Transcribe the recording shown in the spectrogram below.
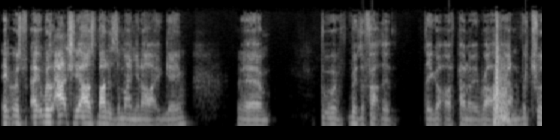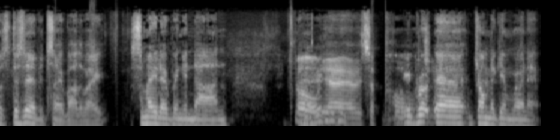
it was it was actually as bad as the Man United game, um, but with, with the fact that they got a penalty right at the end, which was deserved so, by the way. Semedo bringing down. Oh Uh, yeah, it's a poor. He brought uh, John McGinn, weren't it?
